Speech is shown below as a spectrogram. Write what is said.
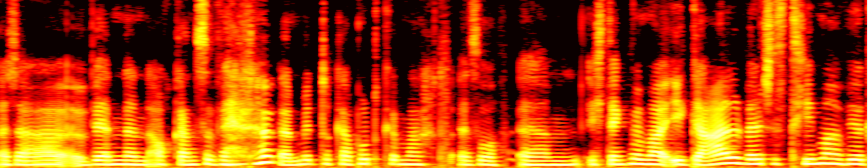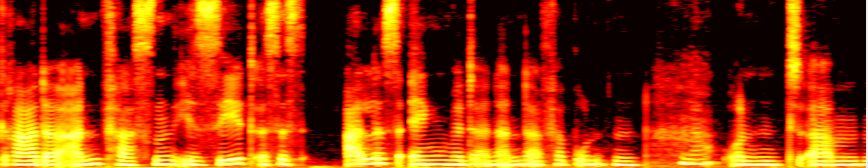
äh, da werden dann auch ganze Wälder dann mit kaputt gemacht. Also ähm, ich denke mir mal, egal welches Thema wir gerade anfassen, ihr seht, es ist alles eng miteinander verbunden. Ja. Und ähm,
